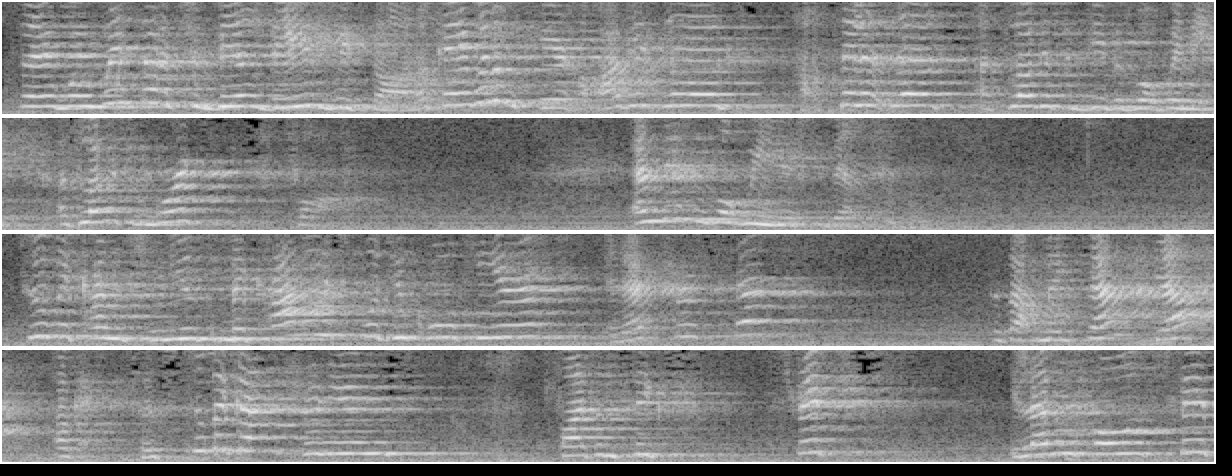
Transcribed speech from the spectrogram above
So when we started to build these, we thought, okay, we don't care how ugly it looks, how silly it looks, as long as it gives us what we need. As long as it works, it's fine. And this is what we used to build it. Two mechanotronians. Meccano is what you call here erector set. Does that make sense? Yeah? Okay, so it's two Meccano trunnions, five and six strips, 11 holes strip,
